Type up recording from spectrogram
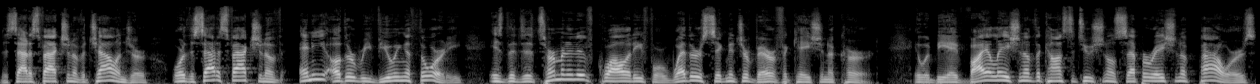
the satisfaction of a challenger, or the satisfaction of any other reviewing authority, is the determinative quality for whether signature verification occurred. It would be a violation of the constitutional separation of powers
